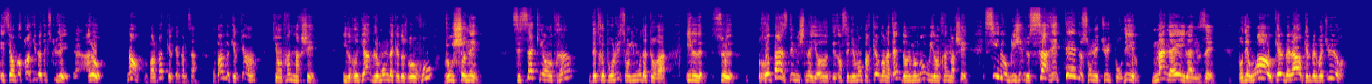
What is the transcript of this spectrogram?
et c'est encore toi qui dois t'excuser. Allô? Non, on parle pas de quelqu'un comme ça. On parle de quelqu'un hein, qui est en train de marcher. Il regarde le monde d'Akadosh Baruch Hu, C'est ça qui est en train d'être pour lui son limud à Torah. Il se repasse des Mishnayot, des enseignements par cœur dans la tête dans le moment où il est en train de marcher. S'il est obligé de s'arrêter de son étude pour dire Manae Lanze, pour dire waouh, quel bel arbre, quelle belle voiture,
